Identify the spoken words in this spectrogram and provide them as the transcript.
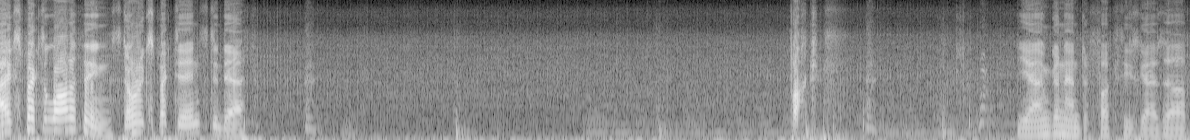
I expect a lot of things. Don't expect an instant death. Fuck. Yeah, I'm gonna have to fuck these guys up.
